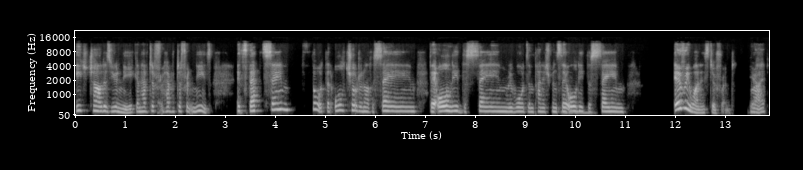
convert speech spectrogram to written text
each child is unique and have different have different needs. It's that same thought that all children are the same. They all need the same rewards and punishments. They all need the same. Everyone is different, Yeah. right?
